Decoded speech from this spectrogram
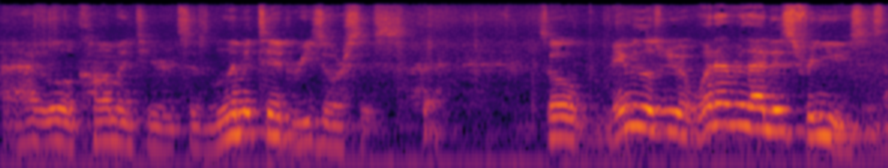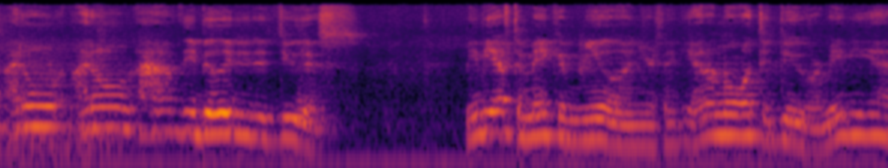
I have a little comment here. It says limited resources. so maybe those people, whatever that is for you, he says, I don't, I don't have the ability to do this. Maybe you have to make a meal, and you're thinking, I don't know what to do, or maybe you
